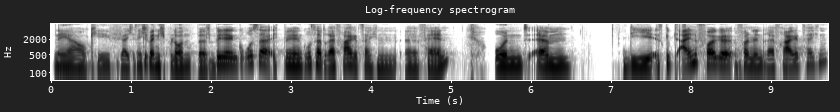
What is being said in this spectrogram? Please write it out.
naja, okay, vielleicht nicht, gibt- wenn ich blond bin. Ich bin ja ein großer, ich bin ja ein großer drei Fragezeichen äh, Fan und ähm, die, es gibt eine Folge von den drei Fragezeichen,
